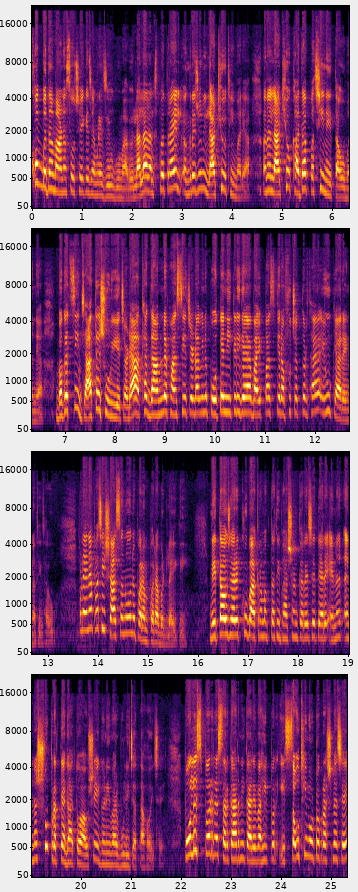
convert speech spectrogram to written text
ખૂબ બધા માણસો છે કે જેમણે જીવ ગુમાવ્યો. લાલા લજપતરાય અંગ્રેજોની લાઠીઓથી મર્યા અને લાઠીઓ ખાધા પછી નેતાઓ બન્યા. ભગતસિંહ જાતે શૂળીએ ચડ્યા, આખા ગામને ફાંસીએ ચડાવીને પોતે નીકળી ગયા બાયપાસ કે રફુ ચક્કર થયા એવું ક્યારેય નથી થયું. પણ એના પછી શાસનો અને પરંપરા બદલાઈ ગઈ. નેતાઓ જ્યારે ખૂબ આક્રમકતાથી ભાષણ કરે છે, ત્યારે એના એના શું પ્રત્યાઘાતો આવશે એ ઘણીવાર ભૂલી જતા હોય છે. પોલીસ પર ને સરકારની કાર્યવાહી પર એ સૌથી મોટો પ્રશ્ન છે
